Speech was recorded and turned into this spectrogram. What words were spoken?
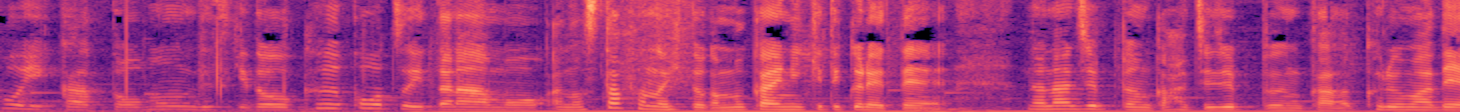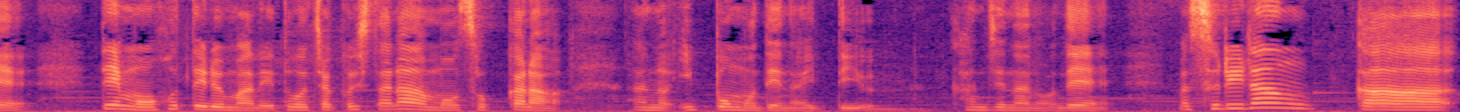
遠いかと思うんですけど空港着いたらもうあのスタッフの人が迎えに来てくれて、70分か80分か車ででもうホテルまで到着したらもうそこからあの一歩も出ないっていう感じなので、まあ、スリランカ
